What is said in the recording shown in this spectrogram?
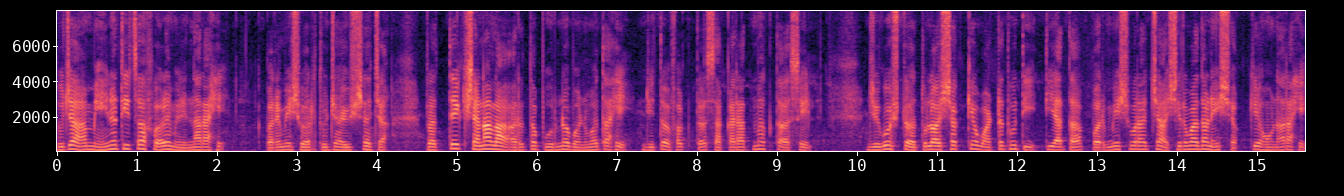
तुझ्या मेहनतीचं फळ मिळणार आहे. परमेश्वर तुझ्या आयुष्याच्या प्रत्येक क्षणाला अर्थपूर्ण बनवत आहे जिथं फक्त सकारात्मकता असेल. जी गोष्ट तुला अशक्य वाटत होती ती आता परमेश्वराच्या आशीर्वादाने शक्य होणार आहे.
